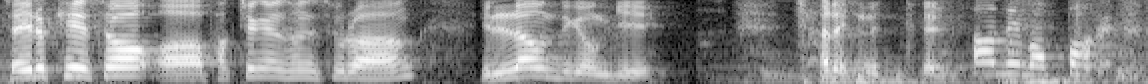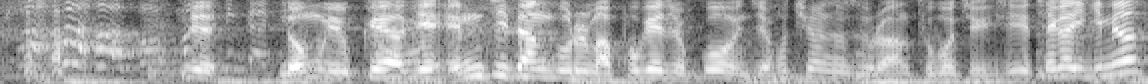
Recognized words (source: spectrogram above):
자 이렇게 해서 어, 박정현 선수랑 1라운드 경기 잘했는데 아, 네, 맞박. 근데 너무 유쾌하게 MG 당구를 맛보게 해줬고 이제 허치현 선수랑 두 번째 경기 제가 이기면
